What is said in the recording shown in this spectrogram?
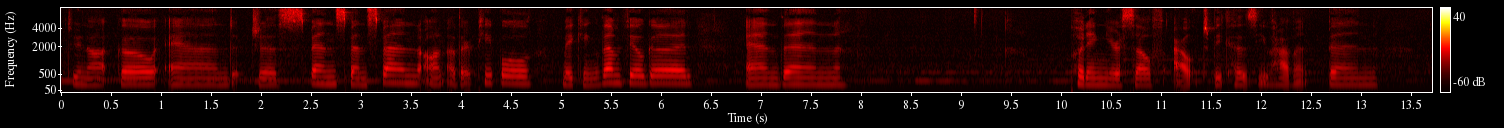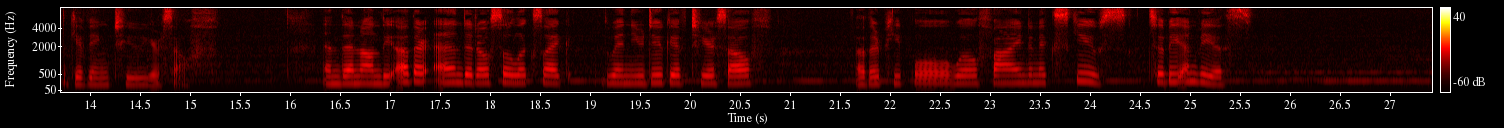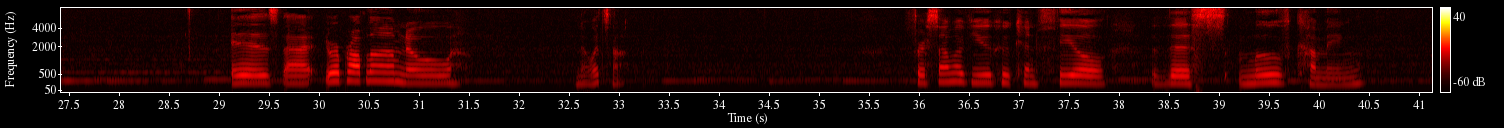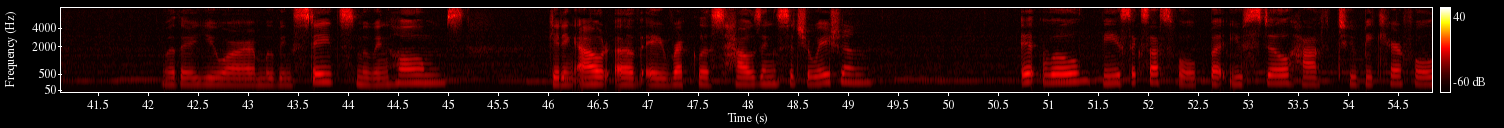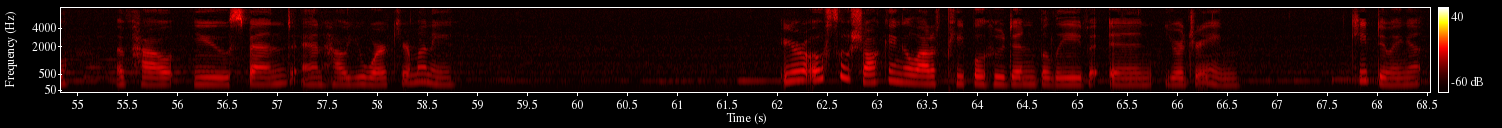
do not go and just spend, spend, spend on other people, making them feel good and then putting yourself out because you haven't been giving to yourself. And then on the other end, it also looks like when you do give to yourself, other people will find an excuse to be envious. Is that your problem? No. No, it's not. For some of you who can feel this move coming, whether you are moving states, moving homes, getting out of a reckless housing situation, it will be successful, but you still have to be careful of how you spend and how you work your money. You're also shocking a lot of people who didn't believe in your dream. Keep doing it.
